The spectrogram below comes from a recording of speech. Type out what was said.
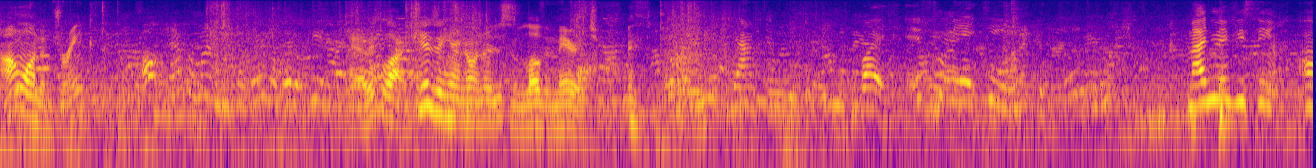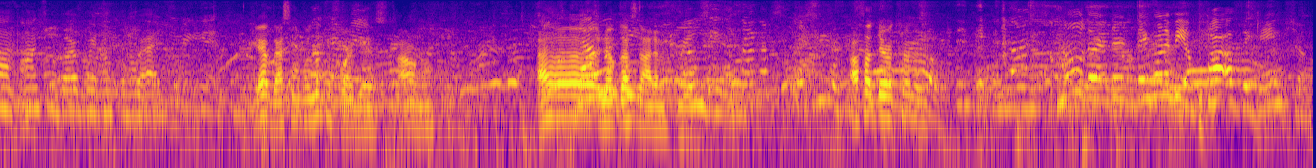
I don't want to drink. Oh, never mind, because there's a little kid right Yeah, there's a lot of kids in here. going, no, this is love and marriage. Exactly. But it's 2018. Imagine if you see um Auntie Barbara and Uncle Brad. yeah, that's what we're looking for, I guess. I don't know. Uh, nope, that's not him. Crazy. I thought they were coming. No, they're, they're, they want to be a part of the game show.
